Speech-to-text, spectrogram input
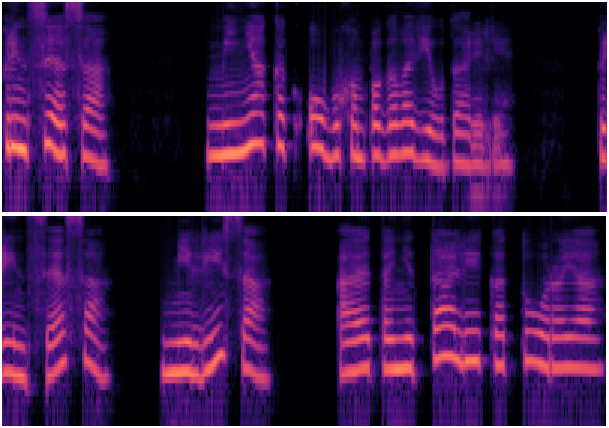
принцесса!» Меня как обухом по голове ударили. «Принцесса? Мелиса? А это не та ли, которая...»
